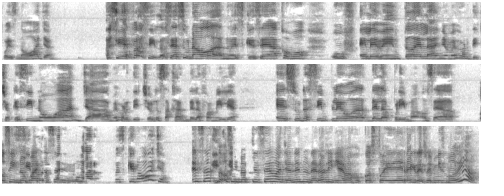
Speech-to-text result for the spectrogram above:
pues no vayan. Así de fácil, o sea, es una boda, no es que sea como, uff, el evento del año, mejor dicho, que si no van, ya, mejor dicho, lo sacan de la familia. Es una simple boda de la prima, o sea... O si no vayas a pues que no vayan. Exacto, o si no que se vayan en una aerolínea de bajo costo y de regreso el mismo día.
